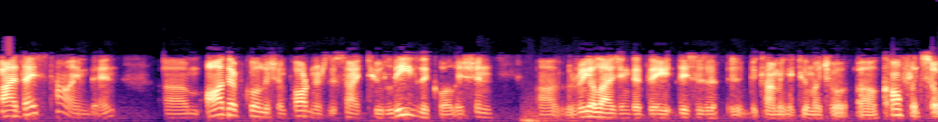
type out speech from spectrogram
By this time, then, um, other coalition partners decide to leave the coalition, uh, realizing that they, this is a, becoming a too much of a conflict. So,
